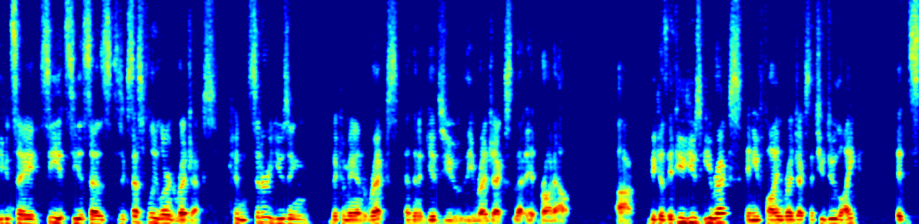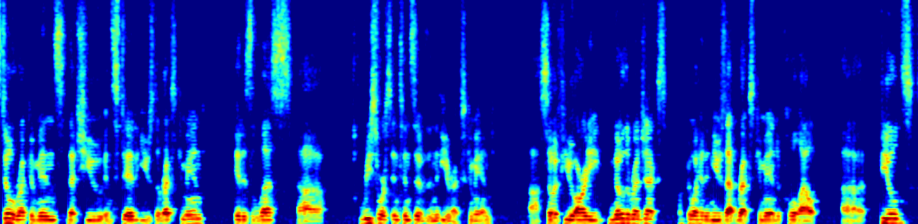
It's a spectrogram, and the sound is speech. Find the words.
you can say, see, see it says successfully learned regex. Consider using the command rex, and then it gives you the regex that it brought out. Uh, because if you use erex and you find regex that you do like, it still recommends that you instead use the rex command. It is less uh, resource intensive than the erex command. Uh, so if you already know the regex, go ahead and use that rex command to pull out uh, fields,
